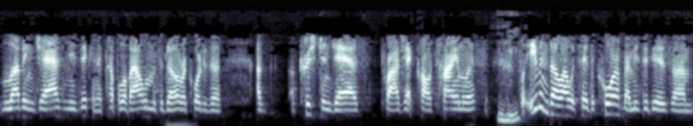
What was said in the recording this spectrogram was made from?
loving jazz music, and a couple of albums ago I recorded a a, a Christian jazz project called Timeless. Mm-hmm. So even though I would say the core of my music is um,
